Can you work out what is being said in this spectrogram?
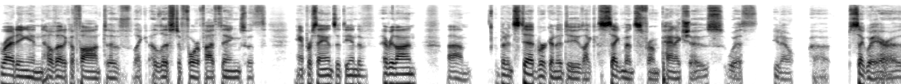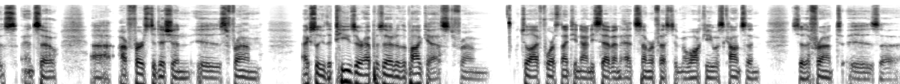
writing in Helvetica font of like a list of four or five things with ampersands at the end of every line. Um, but instead, we're going to do like segments from Panic shows with you know uh, arrows, and so uh, our first edition is from actually the teaser episode of the podcast from July 4th, 1997 at Summerfest in Milwaukee, Wisconsin. So the front is uh,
